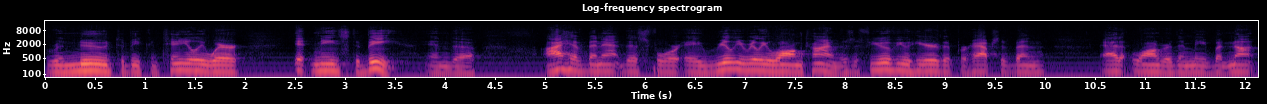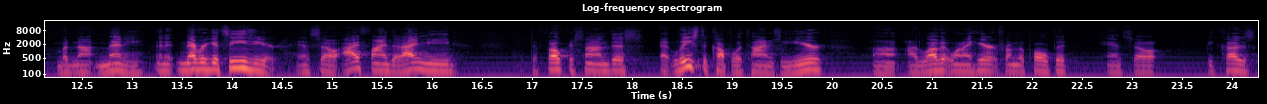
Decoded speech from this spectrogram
renewed, to be continually where it needs to be. And uh, I have been at this for a really, really long time. There's a few of you here that perhaps have been at it longer than me, but not, but not many. And it never gets easier. And so I find that I need to focus on this at least a couple of times a year. Uh, I love it when I hear it from the pulpit. And so, because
